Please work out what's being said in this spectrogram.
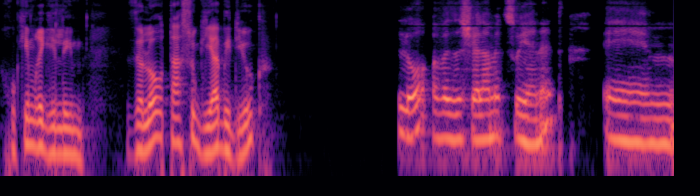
חוקים רגילים, זה לא אותה סוגיה בדיוק? לא, אבל זו שאלה מצוינת. אמ,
